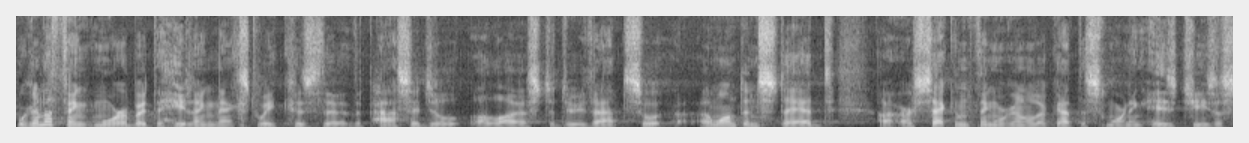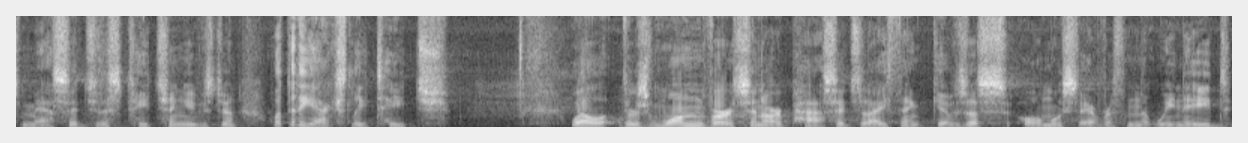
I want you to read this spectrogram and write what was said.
We're going to think more about the healing next week because the, the passage will allow us to do that. So I want instead, uh, our second thing we're going to look at this morning is Jesus' message, this teaching he was doing. What did he actually teach? Well, there's one verse in our passage that I think gives us almost everything that we need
